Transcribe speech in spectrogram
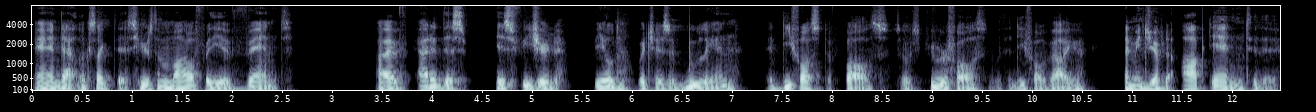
And that looks like this. Here's the model for the event. I've added this is featured field, which is a Boolean. It defaults to false, so it's true or false with a default value. That means you have to opt in to the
